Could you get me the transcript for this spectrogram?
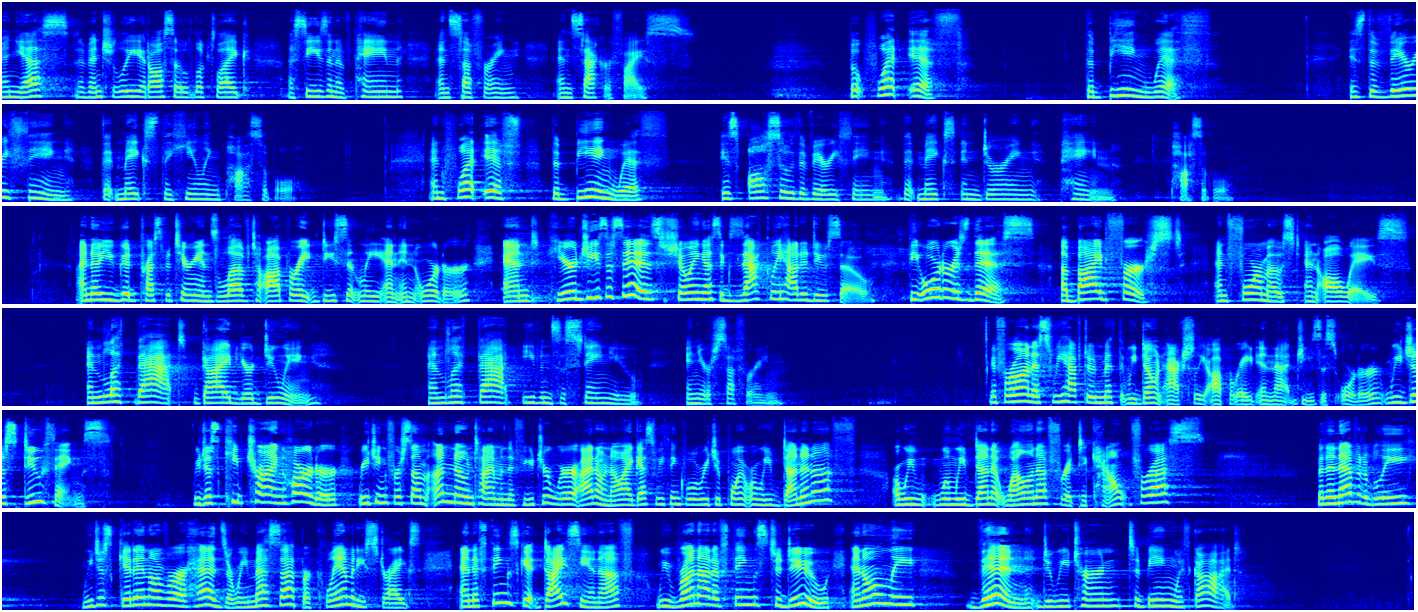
And yes, eventually it also looked like a season of pain and suffering and sacrifice. But what if the being with is the very thing that makes the healing possible? And what if the being with is also the very thing that makes enduring pain possible? I know you good Presbyterians love to operate decently and in order, and here Jesus is showing us exactly how to do so. The order is this abide first and foremost and always, and let that guide your doing, and let that even sustain you in your suffering. If we're honest, we have to admit that we don't actually operate in that Jesus order. We just do things. We just keep trying harder, reaching for some unknown time in the future where, I don't know, I guess we think we'll reach a point where we've done enough, or we, when we've done it well enough for it to count for us. But inevitably, we just get in over our heads, or we mess up, or calamity strikes. And if things get dicey enough, we run out of things to do, and only then do we turn to being with God.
